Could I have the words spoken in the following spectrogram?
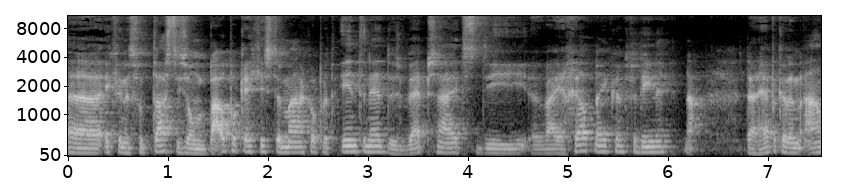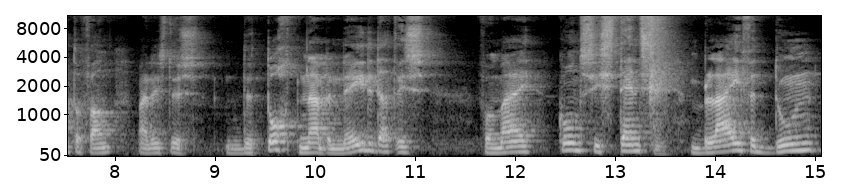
Uh, ik vind het fantastisch om bouwpakketjes te maken op het internet. Dus websites die, uh, waar je geld mee kunt verdienen. Nou, daar heb ik er een aantal van. Maar er is dus de tocht naar beneden. Dat is voor mij consistentie. Blijven doen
